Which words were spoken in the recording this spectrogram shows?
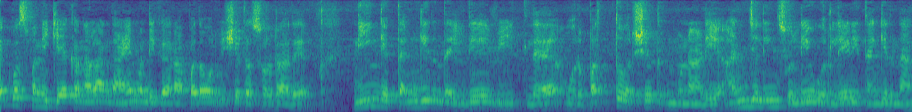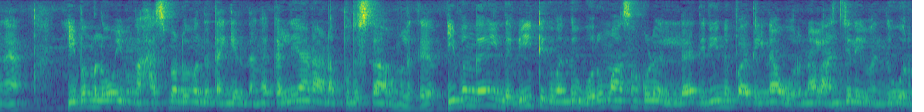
ரெக்வஸ்ட் பண்ணி கேட்கறனால அந்த அயன் வண்டிக்கார் அப்போ தான் ஒரு விஷயத்த சொல்கிறாரு நீங்கள் தங்கியிருந்த இதே வீட்டில் ஒரு பத்து வருஷத்துக்கு முன்னாடி அஞ்சலின்னு சொல்லி ஒரு லேடி தங்கியிருந்தாங்க. இவங்களும் இவங்க ஹஸ்பண்டும் வந்து தங்கியிருந்தாங்க. கல்யாணம் ஆன புதுசு தான் அவங்களுக்கு. இவங்க இந்த வீட்டுக்கு வந்து ஒரு மாதம் கூட இல்லை. திடீர்னு பார்த்தீங்கன்னா ஒரு நாள் அஞ்சலி வந்து ஒரு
